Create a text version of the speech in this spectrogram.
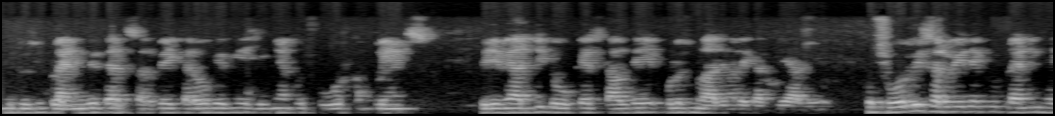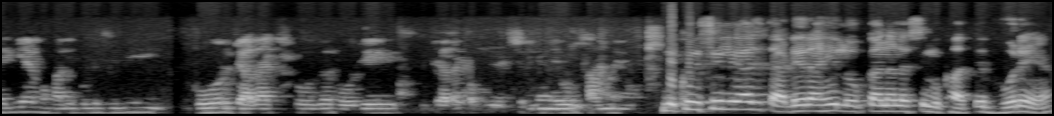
ਵੀ ਤੁਸੀਂ ਪਲੈਨਿੰਗ ਦੇ ਤਹਿਤ ਸਰਵੇ ਕਰੋਗੇ ਵੀ ਇਹ ਜਿਹੀਆਂ ਕੁਝ ਹੋਰ ਕੰਪਲੇਂਟਸ ਜਿਵੇਂ ਅੱਜ ਹੀ ਦੋ ਕੇਸ ਕੱਲ ਦੇ ਪੁਲਿਸ ਮੁਲਾਜ਼ਮਾਂ ਦੇ ਕਰਕੇ ਆ ਗਏ। ਕੁਝ ਹੋਰ ਵੀ ਸਰਵੇ ਦੇ ਕੋਈ ਪਲੈਨਿੰਗ ਹੈਗੀ ਹੈ ਮੋਹਾਲੀ ਪੁਲਿਸ ਦੀ ਵੀ ਹੋਰ ਜ਼ਿਆਦਾ ਐਕਸਪੋਜ਼ਰ ਹੋ ਜੇ ਜ਼ਿਆਦਾ ਕੰਪਲੇਂਟਸ ਨੇ ਉਹ ਸਾਹਮਣੇ ਆਉਣ। ਦੇਖੋ ਇਸੇ ਲਈ ਅੱਜ ਤੁਹਾਡੇ ਰਾਹੀਂ ਲੋਕਾਂ ਨਾਲ ਅਸੀਂ ਮੁਖਾਤਿਬ ਹੋ ਰਹੇ ਹਾਂ।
